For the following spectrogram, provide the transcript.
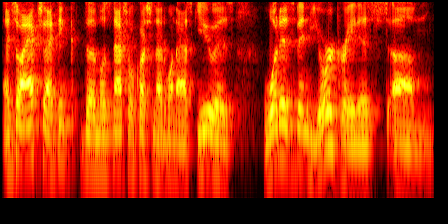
and so, I actually, I think the most natural question I'd want to ask you is, what has been your greatest um,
